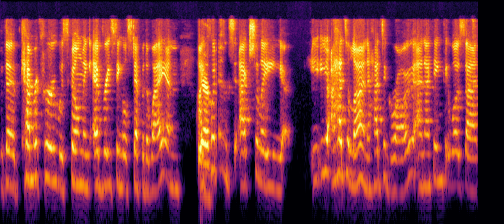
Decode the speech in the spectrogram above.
the camera crew was filming every single step of the way, and Yeah. I couldn't actually. I had to learn, I had to grow, and I think it was that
